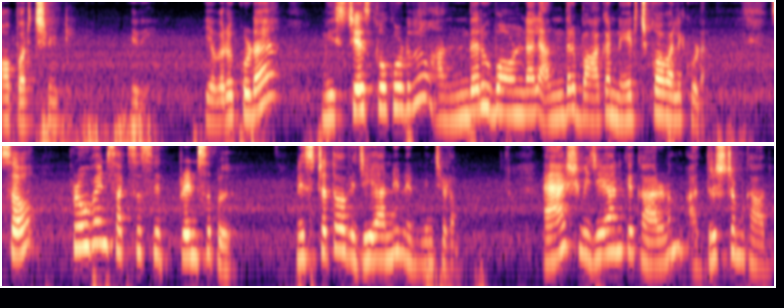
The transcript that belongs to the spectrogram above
ఆపర్చునిటీ ఇది. ఎవరు కూడా మిస్ చేసుకోకూడదు అందరూ బాగుండాలి అందరూ బాగా నేర్చుకోవాలి కూడా. So prove and success with principle నిష్ఠతో విజయాన్ని నిర్మించడం. యాష్ విజయానికి కారణం అదృష్టం కాదు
